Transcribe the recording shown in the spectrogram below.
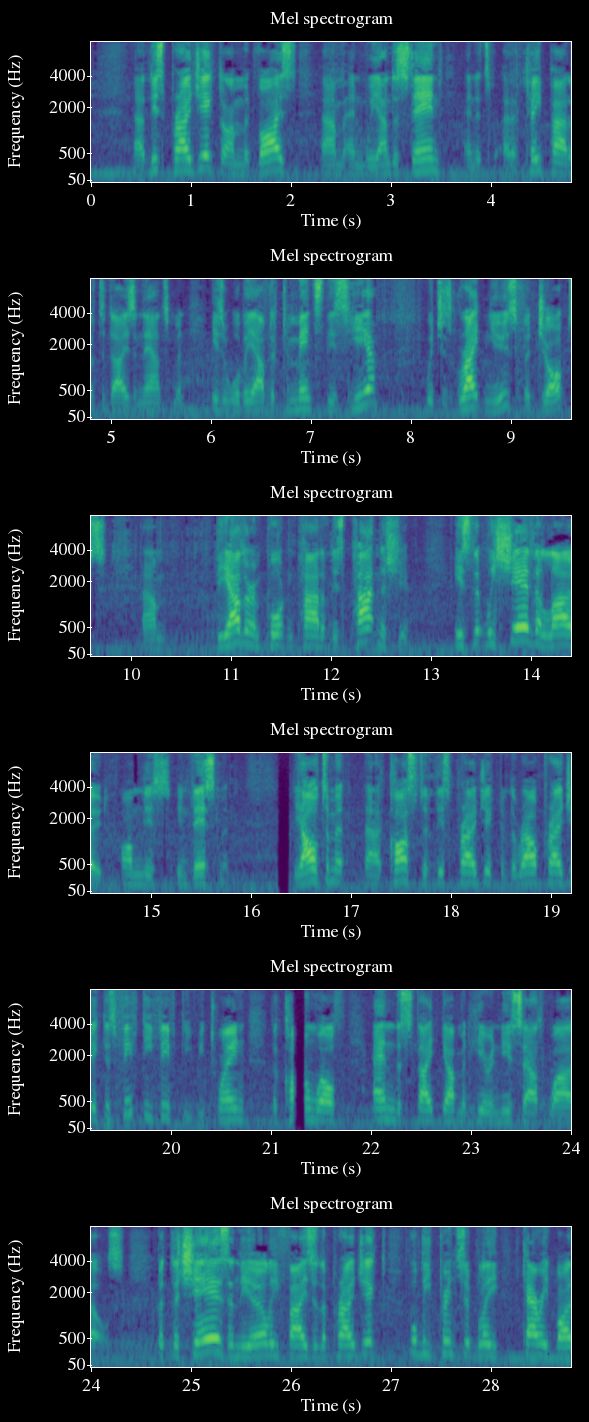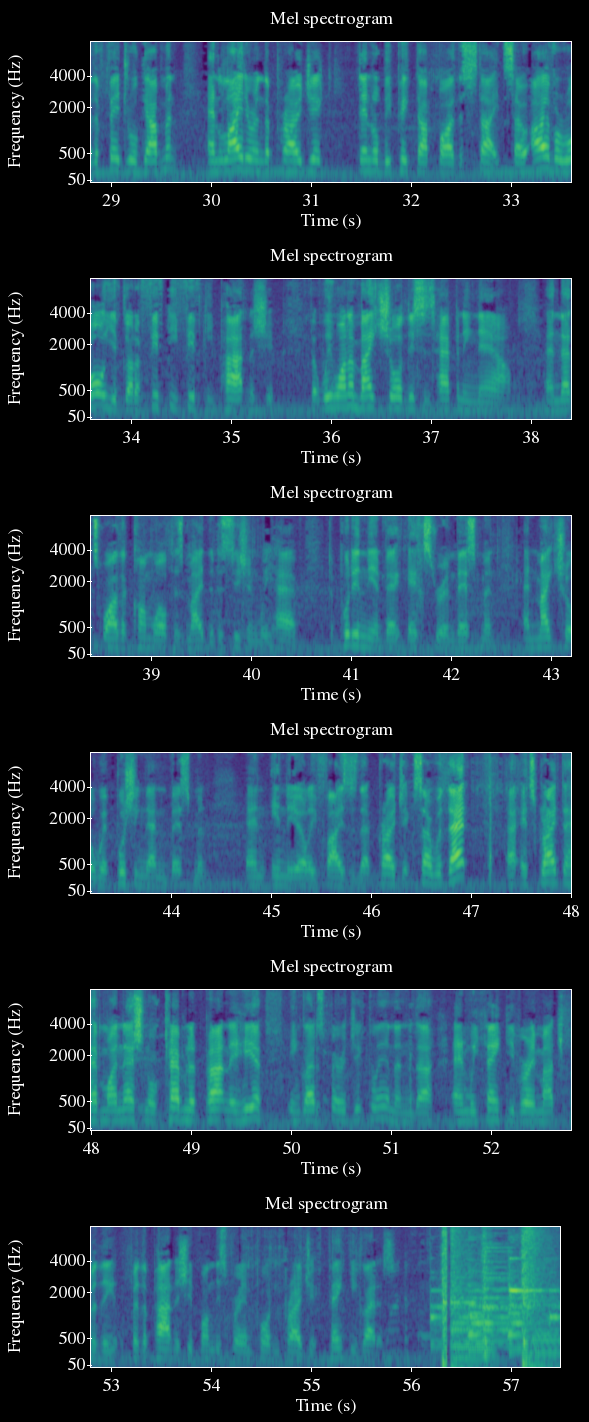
uh, this project, I'm advised um, and we understand, and it's a key part of today's announcement, is it will be able to commence this year, which is great news for jobs. Um, the other important part of this partnership is that we share the load on this investment. The ultimate uh, cost of this project, of the rail project, is 50-50 between the Commonwealth and the state government here in New South Wales. But the shares in the early phase of the project will be principally carried by the federal government and later in the project then it'll be picked up by the state. So overall you've got a 50-50 partnership. But we want to make sure this is happening now and that's why the Commonwealth has made the decision we have to put in the inve extra investment and make sure we're pushing that investment and in the early phases of that project. So with that, uh, it's great to have my national cabinet partner here in Gladys Berejiklian, and uh, and we thank you very much for the for the partnership on this very important project. Thank you, Gladys. Wonderful.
